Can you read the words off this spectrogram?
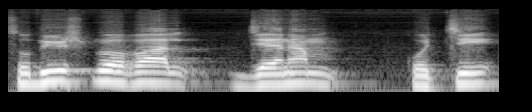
സുധീഷ് ഗോപാൽ ജനം കൊച്ചി.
